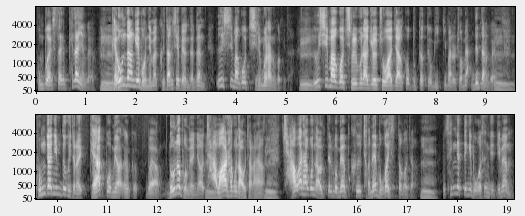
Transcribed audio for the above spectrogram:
공부가 아니라 세상의 패단이란 거예요. 음. 배운다는 게 뭐냐면 그 당시에 배운다는 건 의심하고 질문하는 겁니다. 음. 의심하고 질문하기를 좋아하지 않고 무턱대고 믿기만을 좋아하면 안 된다는 거예요. 음. 공자님도 그잖아요. 대학 보면 어, 그 뭐야 논어 보면요 자활하고 나오잖아요. 예. 자활하고 나올 때는 보면 그 전에 뭐가 있었던 거죠. 예. 뭐 생략된 게 뭐가 생겼냐면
